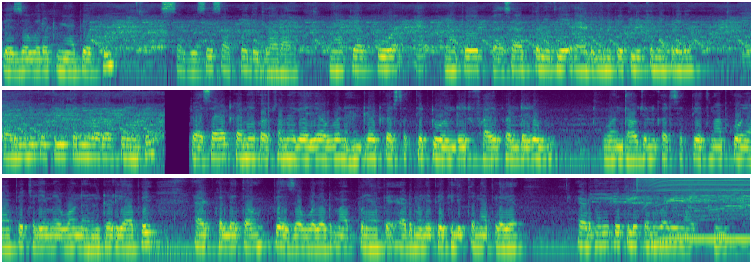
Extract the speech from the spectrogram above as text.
पेजअप वॉलेट में यहाँ पे आपको सर्विसेज़ आपको दिखा रहा है। यहाँ पे आपको यहाँ पे पैसा ऐड करने के लिए ऐड मनी पे क्लिक करना पड़ेगा। ऐड मनी पे क्लिक करने के बाद आपको यहाँ पे पैसा ऐड करने का ऑप्शन आ गया, या वन हंड्रेड कर सकते two hundred five hundred one thousand कर सकते हैं। इतना आपको यहाँ पे, चलिए मैं वन हंड्रेड यहाँ पे ऐड कर लेता हूँ। पेज वॉलेट में आपको यहाँ पे ऐड मनी पे क्लिक करना पड़ेगा। ऐड मनी पे क्लिक करने बाद यहाँ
